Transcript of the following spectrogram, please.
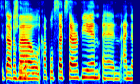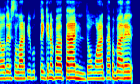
to talk sure. about couple sex therapy. And, and I know there's a lot of people thinking about that and don't want to talk about it.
